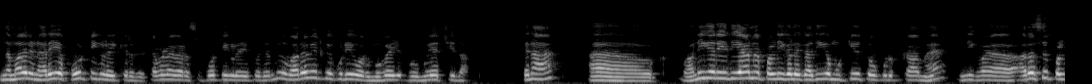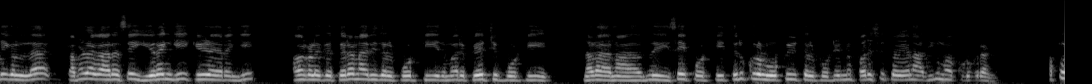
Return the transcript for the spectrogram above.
இந்த மாதிரி நிறைய போட்டிகள் வைக்கிறது தமிழக அரசு போட்டிகள் வைப்பது வந்து வரவேற்கக்கூடிய ஒரு முக முயற்சி தான் ஏன்னா வணிக ரீதியான பள்ளிகளுக்கு அதிக முக்கியத்துவம் கொடுக்காம இன்னைக்கு அரசு பள்ளிகளில் தமிழக அரசே இறங்கி கீழே இறங்கி அவர்களுக்கு திறனறிதல் போட்டி இது மாதிரி பேச்சு போட்டி நட நான் வந்து இசை போட்டி திருக்குறள் ஒப்புவித்தல் போட்டின்னு பரிசு தொகையெல்லாம் அதிகமாக கொடுக்குறாங்க. அப்போ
